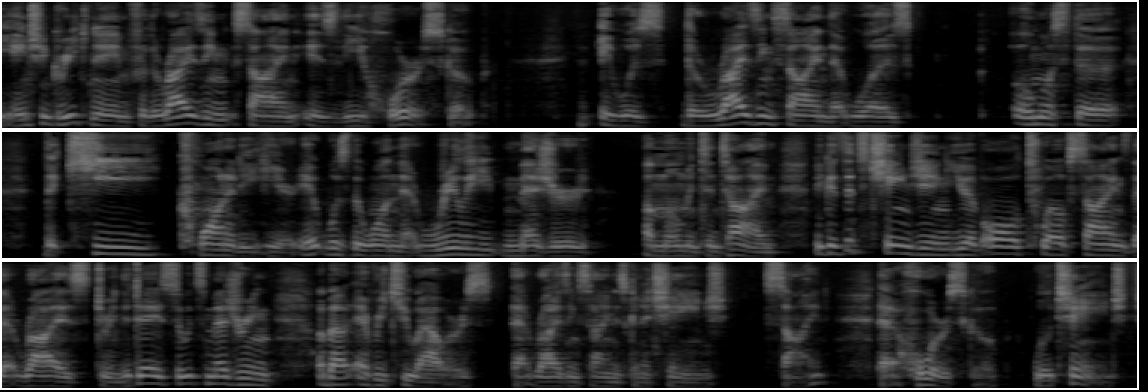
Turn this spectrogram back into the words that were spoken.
The ancient Greek name for the rising sign is the horoscope. It was the rising sign that was almost the the key quantity here. It was the one that really measured a moment in time because it's changing. You have all 12 signs that rise during the day, so it's measuring about every two hours. That rising sign is going to change sign. That horoscope will change.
